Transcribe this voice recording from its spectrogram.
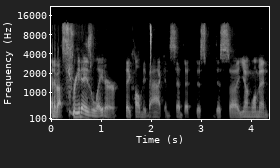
And about three days later, they called me back and said that this this uh, young woman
